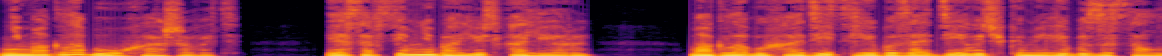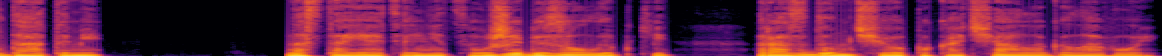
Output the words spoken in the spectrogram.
не могла бы ухаживать? Я совсем не боюсь холеры. Могла бы ходить либо за девочками, либо за солдатами». Настоятельница уже без улыбки раздумчиво покачала головой.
